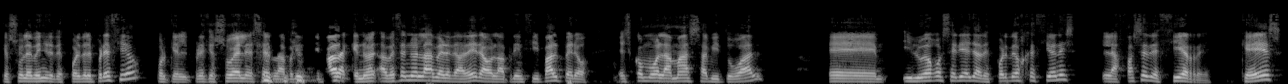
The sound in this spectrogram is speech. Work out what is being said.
que suele venir después del precio, porque el precio suele ser la principal, que no, a veces no es la verdadera o la principal, pero es como la más habitual. Eh, y luego sería ya después de objeciones la fase de cierre, que es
